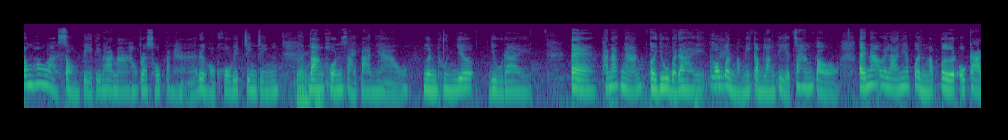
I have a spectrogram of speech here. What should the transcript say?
ต้องห้องว่า 2 ปีที่ผ่านมาเขาประสบปัญหาเรื่องของโควิดจริงๆแม่นครับบางคนสายปานยาว เงินทุนเยอะอยู่ได้ แต่พนักงานก็อยู่บ่ได้ เพราะเปิ่นมามีกำลังที่จะจ้างต่อ แต่ณเวลาเนี่ยเปิ่นมาเปิดโอกาส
